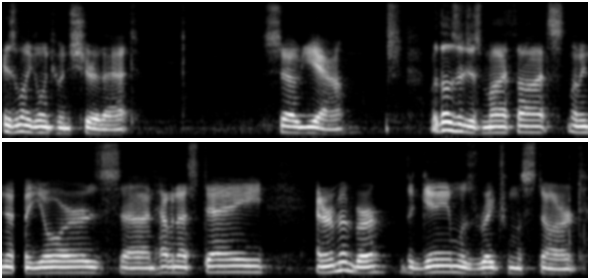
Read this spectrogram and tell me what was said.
is only going to ensure that. So yeah. But those are just my thoughts. Let me know yours, uh, and have a nice day. And remember, the game was rigged from the start.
